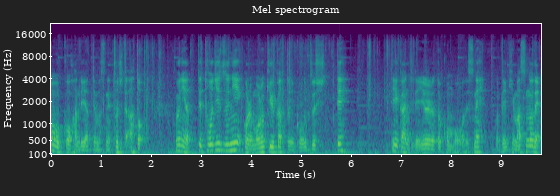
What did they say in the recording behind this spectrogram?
まあ、僕後半でやってますね。閉じた後。こういう風にやって閉じずにこれモロキューカットにこう移してっていう感じでいろいろとコンボもですねできますので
